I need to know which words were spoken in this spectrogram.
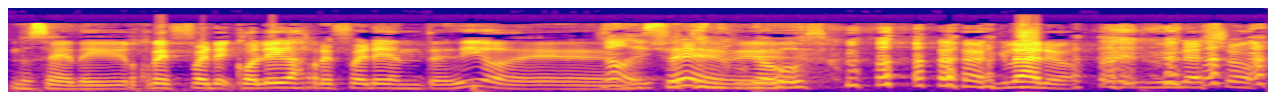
no sé, de refer- colegas referentes, digo de... No, de yo sé, tengo una voz. claro, de una yo.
